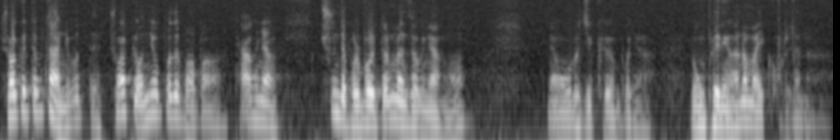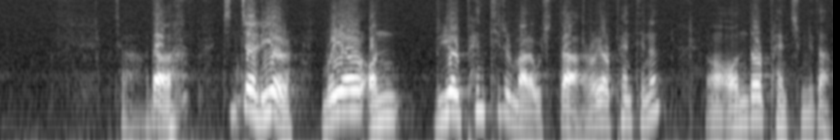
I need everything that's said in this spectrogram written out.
중학교 때부터 안 입었대. 중학교 언니 오빠들 봐봐. 다 그냥 추운데 벌벌 떨면서 그냥 어? 그냥 오로지 그 뭐냐 롱패딩 하나만 입고 그러잖아. 자, 그다음 진짜 리얼 리얼 언 리얼 팬티를 말하고 싶다. 리얼 팬티는 어, 언더 팬츠입니다.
